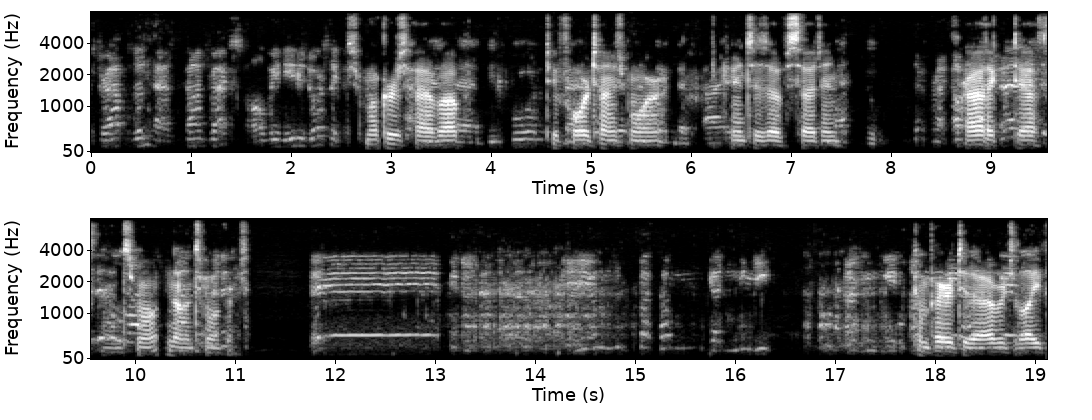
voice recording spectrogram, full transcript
Mr. Appleton has contracts. All we need is your signature. Smokers have up to four times more something that I chances of sudden cardiac death than non-smokers. Compared to the average life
